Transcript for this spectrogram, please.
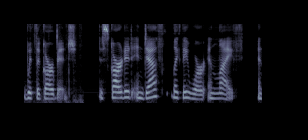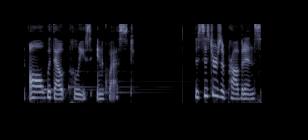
with the garbage, discarded in death like they were in life, and all without police inquest. The Sisters of Providence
